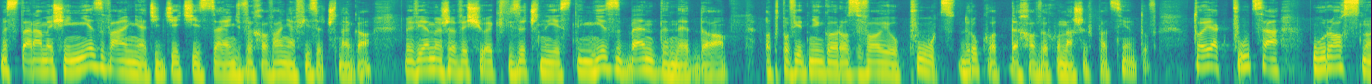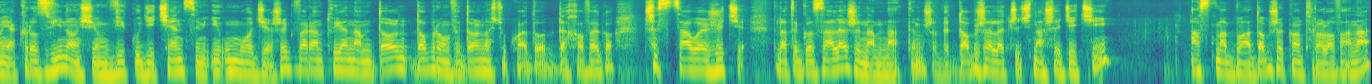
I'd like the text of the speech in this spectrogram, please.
My staramy się nie zwalniać dzieci z zajęć wychowania fizycznego. My wiemy, że wysiłek fizyczny jest niezbędny do odpowiedniego rozwoju płuc, dróg oddechowych u naszych pacjentów. To jak płuca urosną, jak rozwiną się w wieku dziecięcym i u młodzieży, gwarantuje nam do, dobrą wydolność układu oddechowego przez całe życie. Dlatego zależy nam na tym, żeby dobrze leczyć nasze dzieci, astma była dobrze kontrolowana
